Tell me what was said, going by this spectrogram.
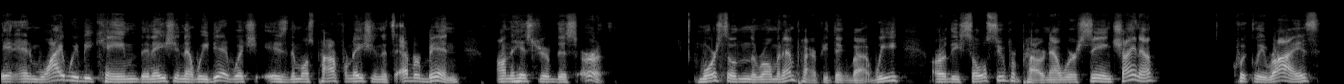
and why we became the nation that we did, which is the most powerful nation that's ever been on the history of this earth. More so than the Roman Empire, if you think about it. We are the sole superpower. Now we're seeing China quickly rise,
